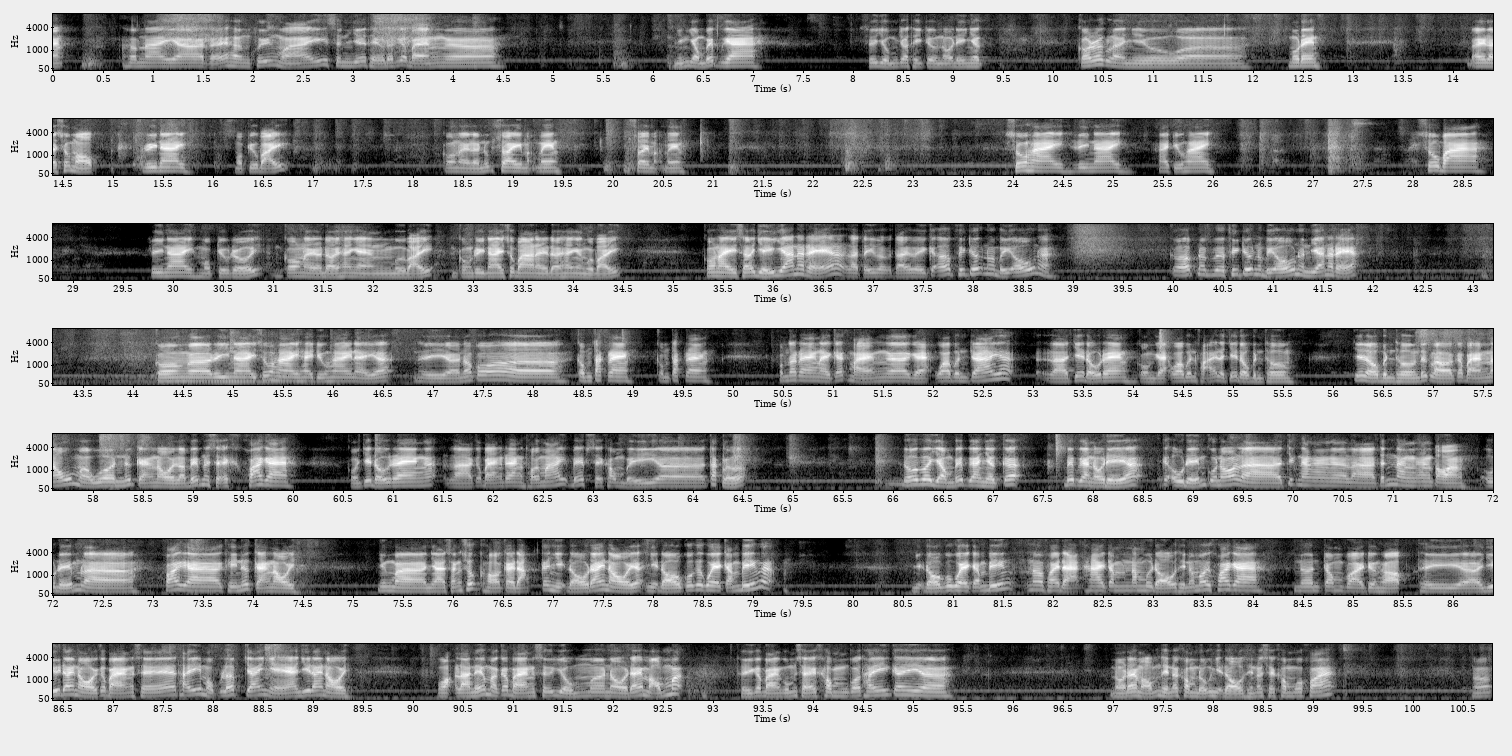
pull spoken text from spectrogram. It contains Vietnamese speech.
bạn Hôm nay à, uh, rẻ hơn khuyến mãi xin giới thiệu đến các bạn uh, những dòng bếp ga sử dụng cho thị trường nội địa Nhật. Có rất là nhiều uh, model. Đây là số 1 Rinai 1 triệu 7 con này là nút xoay mặt men nút xoay mặt men. Số 2 Rinai 2 triệu 2 số 3 Rinai 1 triệu rưỡi. Con này là đời 2017 con Rinai số 3 này đời 2017 con này sở dĩ giá nó rẻ là tại, tại vì cái ốp phía trước nó bị ố nè. Cái ốp nó phía trước nó bị ố nên giá nó rẻ. Con uh, Rinai số 2 2 triệu 2 này á thì uh, nó có uh, công tắc rang công tắc rang. Công tắc rang này các bạn uh, gạt qua bên trái á là chế độ rang còn gạt qua bên phải là chế độ bình thường chế độ bình thường tức là các bạn nấu mà quên nước cạn nồi là bếp nó sẽ khóa ga. Còn chế độ rang á, là các bạn rang thoải mái bếp sẽ không bị uh, tắt lửa. Đối với dòng bếp ga Nhật á bếp ga nội địa á, cái ưu điểm của nó là chức năng là tính năng an toàn. Ưu điểm là khóa ga khi nước cạn nồi. Nhưng mà nhà sản xuất họ cài đặt cái nhiệt độ đáy nồi á, nhiệt độ của cái que cảm biến á. Nhiệt độ của que cảm biến nó phải đạt 250 độ thì nó mới khóa ga nên trong vài trường hợp thì ờ, dưới đáy nồi các bạn sẽ thấy một lớp cháy nhẹ dưới đáy nồi. Hoặc là nếu mà các bạn sử dụng ờ, nồi đáy mỏng á, thì các bạn cũng sẽ không có thấy cái ờ, nồi đáy mỏng thì nó không đủ nhiệt độ thì nó sẽ không có khóa. Đó.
